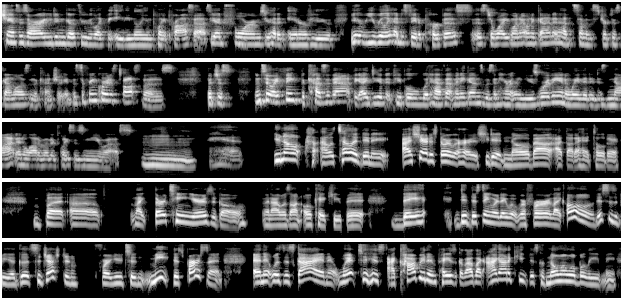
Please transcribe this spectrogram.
chances are you didn't go through like the 80 million point process you had forms you had an interview you, you really had to state a purpose as to why you want to own a gun it had some of the strictest gun laws in the country the supreme court has tossed those but just and so i think because of that the idea that people would have that many guns was inherently newsworthy in a way that it is not in a lot of other places in the us Mm, man. You know, I was telling Denny, I shared a story with her that she didn't know about. I thought I had told her. But uh like 13 years ago, when I was on OK Cupid, they did this thing where they would refer like, oh, this would be a good suggestion for you to meet this person. And it was this guy, and it went to his, I copied and pasted because I was like, I gotta keep this because no one will believe me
